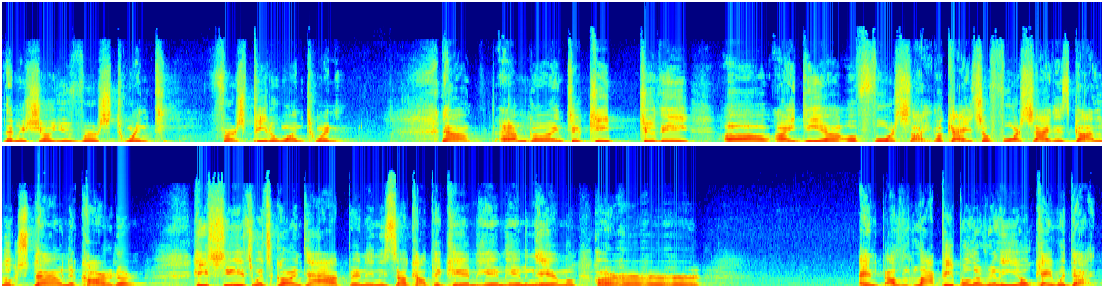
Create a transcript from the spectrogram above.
let me show you verse 20. 1 Peter 1:20. Now, I'm going to keep to the uh, idea of foresight, okay? So, foresight is God looks down the corridor, he sees what's going to happen, and he's okay, I'll pick him, him, him, and him, her, her, her, her. And a lot of people are really okay with that.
